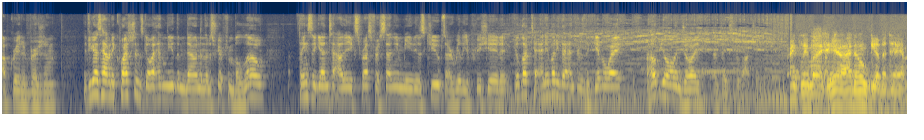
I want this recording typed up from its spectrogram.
upgraded version. If you guys have any questions, go ahead and leave them down in the description below. Thanks again to AliExpress for sending me these cubes. I really appreciate it. Good luck to anybody that enters the giveaway. I hope you all enjoyed, and thanks for watching. Frankly, my dear, I don't give a damn.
